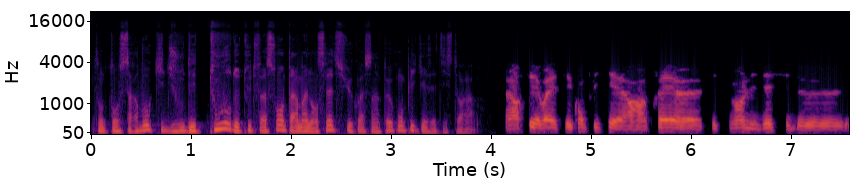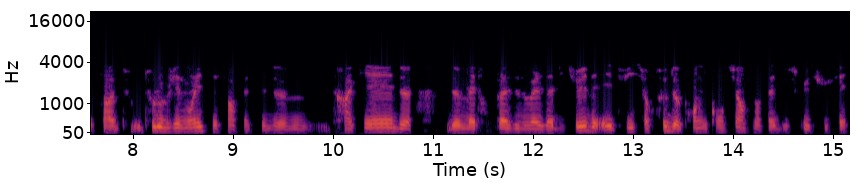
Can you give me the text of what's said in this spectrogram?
ton, cerveau qui te joue des tours de toute façon en permanence là-dessus C'est un peu compliqué cette histoire-là. Alors c'est ouais c'est compliqué. Alors après euh, effectivement l'idée c'est de enfin tout, l'objet de mon livre c'est ça en fait. C'est de traquer, de de mettre en place de nouvelles habitudes et puis surtout de prendre conscience en fait de ce que tu fais.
